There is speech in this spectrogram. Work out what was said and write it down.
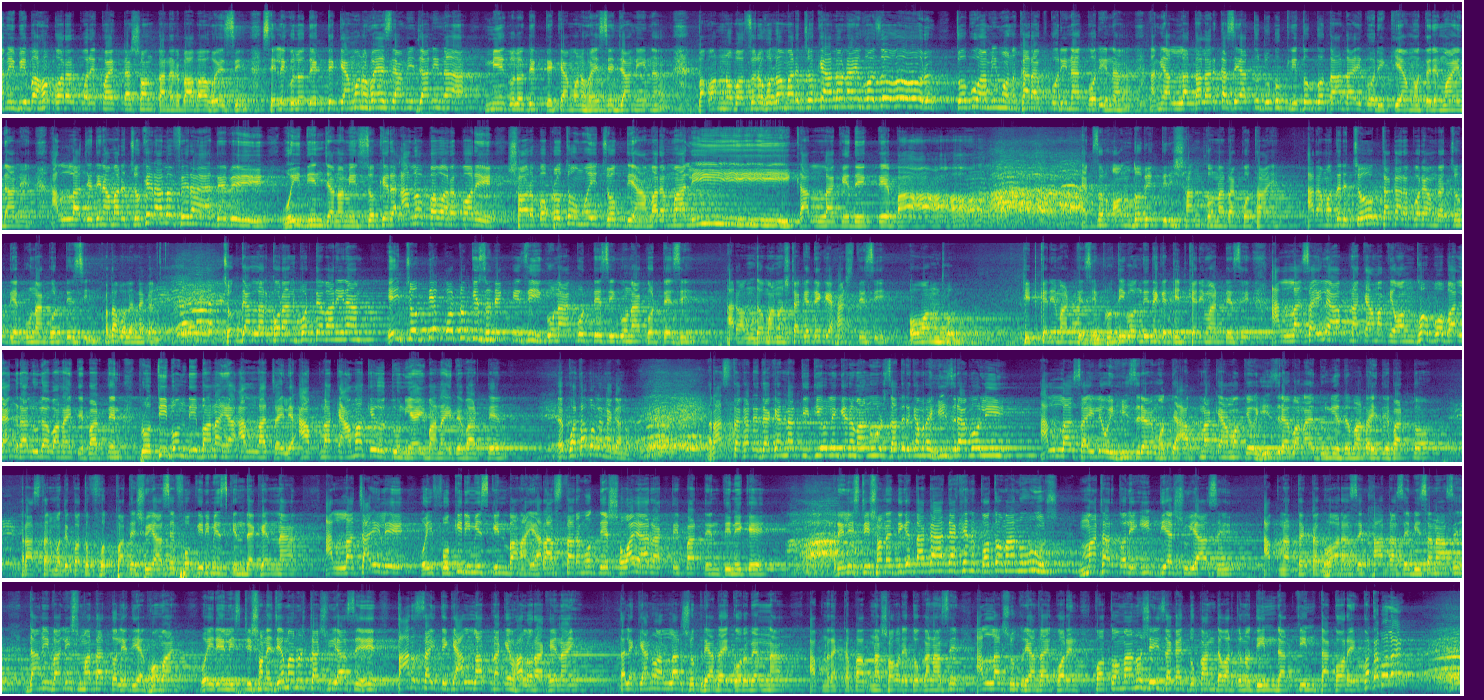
আমি বিবাহ করার পরে কয়েকটা সন্তানের বাবা হয়েছি। ছেলেগুলো দেখতে কেমন হয়েছে আমি জানি না। মেয়েগুলো দেখতে কেমন হয়েছে জানি না। বাবান্ন বছর হলো আমার চোখে আলো নাই গজর। তবু আমি মন খারাপ করি না করি না। আমি আল্লাহ তালার কাছে এতটুকু কৃতজ্ঞতা আদায় করি কিয়ামতের ময়দানে। আল্লাহ যেদিন আমার চোখের আলো ফেরায় দেবে, ওই দিন যেন আমি চোখের আলো পাওয়ার পরে সর্বপ্রথম ওই চোখ দিয়ে আমার মালিক আল্লাহকে দেখতে পা একজন অন্ধ ব্যক্তির সান্ত্বনাটা কোথায়? আর আমাদের চোখ থাকার পরে আমরা চোখ দিয়ে গুণা করতেছি। কথা বলেন না কেন? চোখ দিয়ে আল্লাহর কোরআন পড়তে পারি না। এই চোখ দিয়ে কত কিছু দেখতেছি গুণা করতেছি গুণা করতেছি। আর অন্ধ মানুষটাকে দেখে হাসতেছি, ও অন্ধ। টিটকারি মারতেছে, প্রতিবন্ধী থেকে টিটকারি মারতেছে। আল্লাহ চাইলে আপনাকে আমাকে অন্ধ বোবা ল্যাংরা লুলা বানাইতে পারতেন, প্রতিবন্ধী বানাইয়া আল্লাহ চাইলে আপনাকে আমাকেও দুনিয়ায় বানাইতে পারতেন। কথা বলে না কেন? রাস্তাঘাটে দেখেন না, তৃতীয় লিঙ্গের মানুষ যাদেরকে আমরা হিজরা বলি, আল্লাহ চাইলে ওই হিজরার মধ্যে আপনাকে আমাকে ওই হিজরা বানায় দুনিয়াতে পাঠাইতে পারতো। রাস্তার মধ্যে কত ফুটপাতে শুয়ে আছে, ফকির মিসকিন দেখেন না। আল্লাহ চাইলে ওই ফকির মিসকিন বানাইয়া রাস্তার মধ্যে শোয়া রাখতে পারতেন তিনি কে? রেল স্টেশনের দিকে তাকা দেখেন কত মানুষ মাথার তলে ইট দিয়া শুয়ে আছে। আপনার তো একটা ঘর আছে খাট আছে বিছানা আছে দামি বালিশ মাথার তলে দিয়ে ঘুমান ওই রেল স্টেশনে যে মানুষটা শুয়ে আছে তার চাইতে কি আল্লাহ আপনাকে ভালো রাখে নাই? তাহলে কেন আল্লাহর শুক্রিয়া আদায় করবেন না? আপনার একটা পাবনা শহরে দোকান আছে, আল্লাহর শুক্রিয়া আদায় করেন। কত মানুষ এই জায়গায় দোকান দেওয়ার জন্য দিন রাত চিন্তা করে? কথা বলেন।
